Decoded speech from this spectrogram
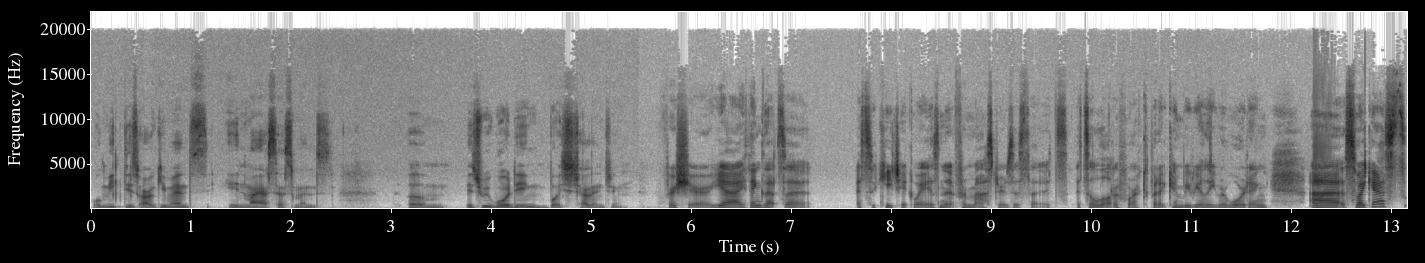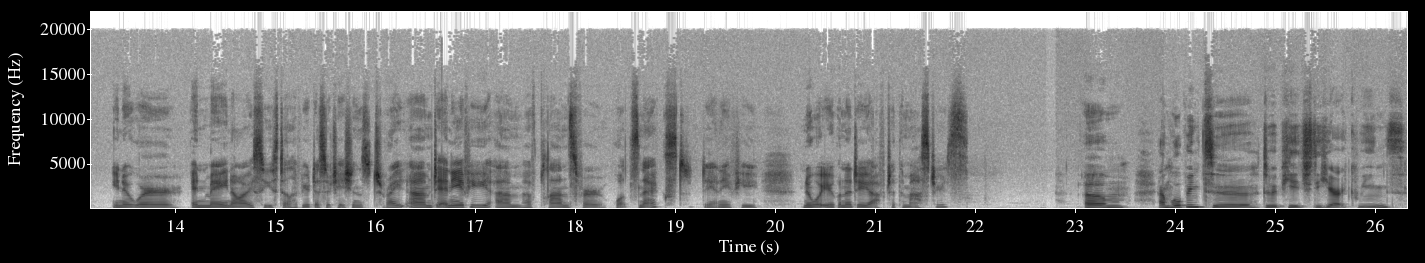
or make these arguments in my assessments. Um, it's rewarding, but it's challenging. For sure, yeah. I think that's a it's a key takeaway, isn't it, from masters? Is that it's it's a lot of work, but it can be really rewarding. Uh, so I guess you know we're in May now, so you still have your dissertations to write. Um, do any of you um, have plans for what's next? Do any of you know what you're going to do after the masters? Um, I'm hoping to do a PhD here at Queen's,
